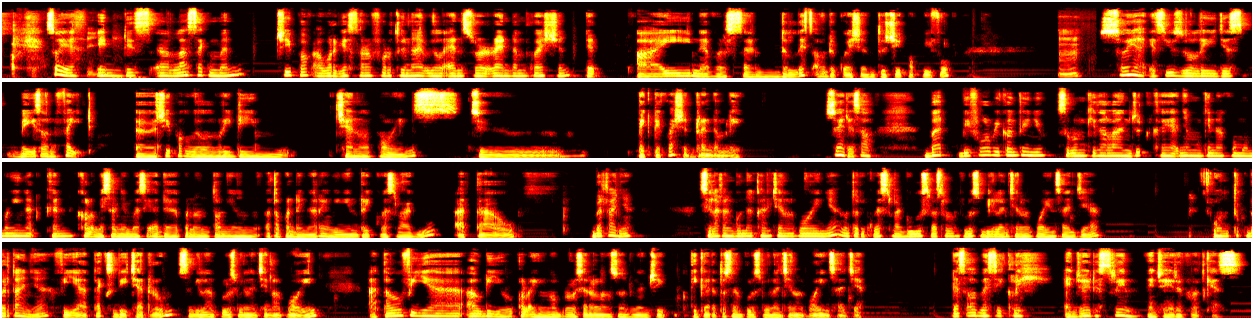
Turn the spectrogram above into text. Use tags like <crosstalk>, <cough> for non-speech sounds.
Okay. So yeah, in this uh, last segment, Chipok, our guest star for tonight, will answer a random question that I never sent the list of the question to Chipok before. Hmm? So yeah, it's usually just based on fate. Uh, Chipok will redeem channel points to pick the question randomly. So yeah, that's all. But before we continue, sebelum kita lanjut, kayaknya mungkin aku mau mengingatkan kalau misalnya masih ada penonton yang atau pendengar yang ingin request lagu atau bertanya, silahkan gunakan channel poinnya untuk request lagu 189 channel point saja. Untuk bertanya via teks di chat room 99 channel point atau via audio kalau ingin ngobrol secara langsung dengan Chip 369 channel point saja. That's all basically. Enjoy the stream, enjoy the broadcast.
